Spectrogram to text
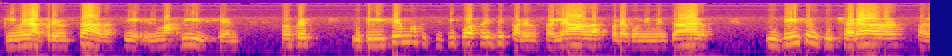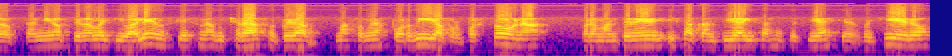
primera prensada, ¿sí? el más virgen. Entonces, utilicemos este tipo de aceites para ensaladas, para condimentar, utilicen cucharadas para también obtener la equivalencia, es una cucharada sopera más o menos por día, por persona, para mantener esa cantidad y esas necesidades que requiero.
